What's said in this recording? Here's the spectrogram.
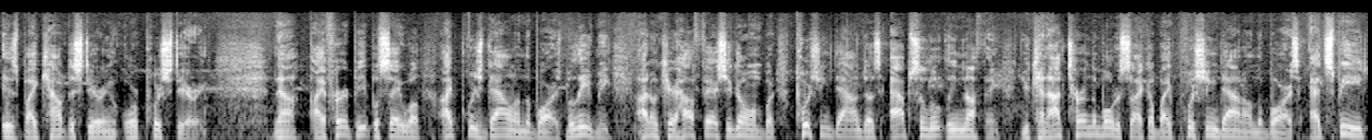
is by counter steering or push steering. Now, I've heard people say, well, I push down on the bars. Believe me, I don't care how fast you're going, but pushing down does absolutely nothing. You cannot turn the motorcycle by pushing down on the bars. At speed,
